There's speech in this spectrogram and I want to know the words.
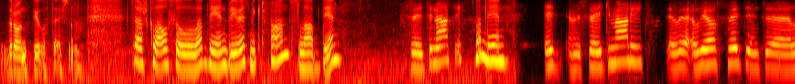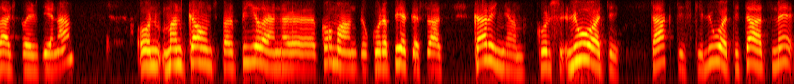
dronu pilotēšanā. Caušu klausulu, labdien, brīvais mikrofons, labdien! Sveicināti! Labdien! Es, sveiki, Mārīt! Liels sveiciens uh, Latvijas dienā! Un man kauns par pīlēnu uh, komandu, kura piekasās Kariņam, kurš ļoti taktiski, ļoti tāds, me,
